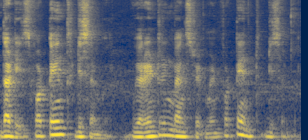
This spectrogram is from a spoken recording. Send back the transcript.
That is for 10th December. We are entering bank statement for 10th December.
